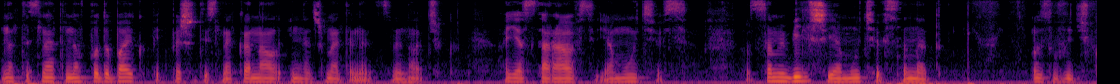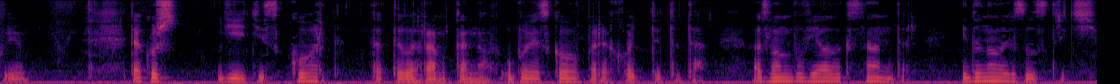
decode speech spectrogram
натиснете на вподобайку, підпишитесь на канал і нажмете на дзвіночок. А я старався, я мучився. От саме більше я мучився над озвучкою. Також є Discord та телеграм-канал. Обов'язково переходьте туди. А з вами був я, Олександр, і до нових зустрічей.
